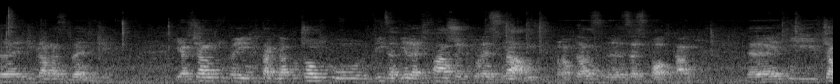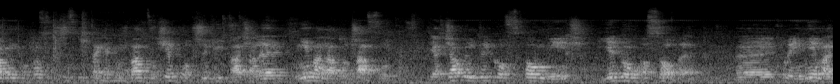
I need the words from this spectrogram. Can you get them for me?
e, i dla nas będzie. Ja chciałem tutaj, tak na początku, widzę wiele twarzy, które znam, prawda, ze spotkań. E, I chciałbym po prostu wszystkich tak jakoś bardzo ciepło przywitać, ale nie ma na to czasu. Ja chciałbym tylko wspomnieć jedną osobę, e, której nie ma e,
